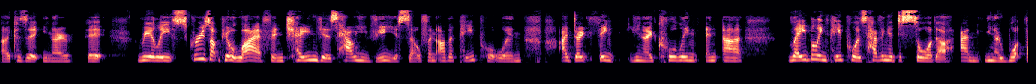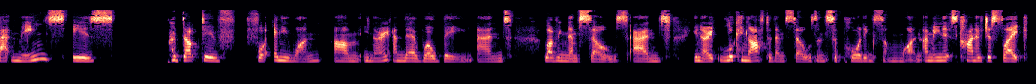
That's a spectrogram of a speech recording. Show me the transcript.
Because uh, it, you know, it really screws up your life and changes how you view yourself and other people. And I don't think, you know, calling and, uh, labeling people as having a disorder and, you know, what that means is productive for anyone, um, you know, and their well-being and loving themselves and, you know, looking after themselves and supporting someone. I mean, it's kind of just like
